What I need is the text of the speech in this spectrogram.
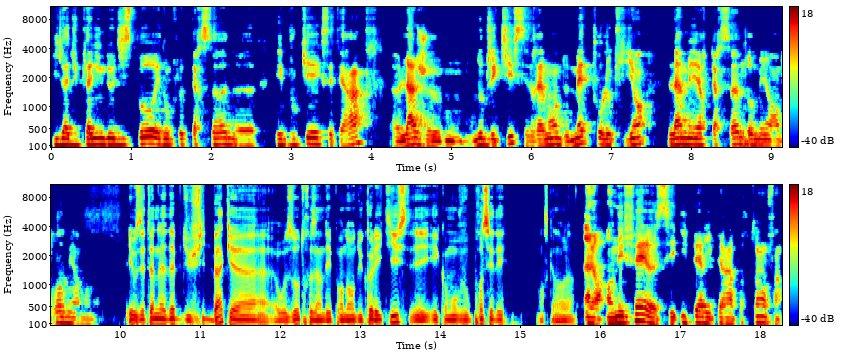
il a du planning de dispo et donc l'autre personne euh, est bookée, etc. Euh, là, mon, objectif, c'est vraiment de mettre pour le client la meilleure personne au meilleur endroit, au meilleur moment. Et vous êtes un adepte du feedback euh, aux autres indépendants du collectif et, comment vous procédez dans ce cadre-là? Alors, en effet, c'est hyper, hyper important. Enfin,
